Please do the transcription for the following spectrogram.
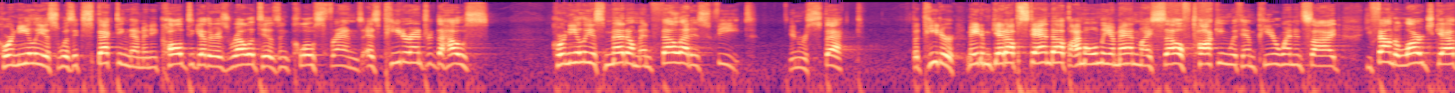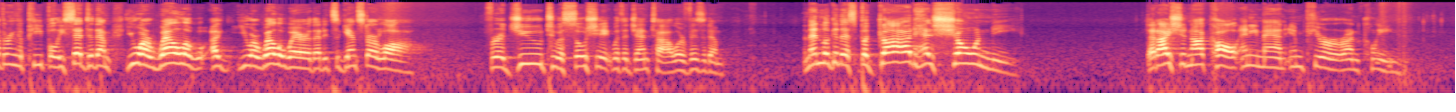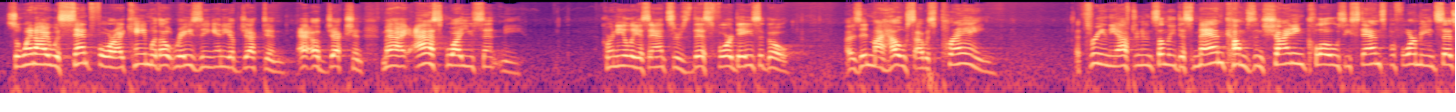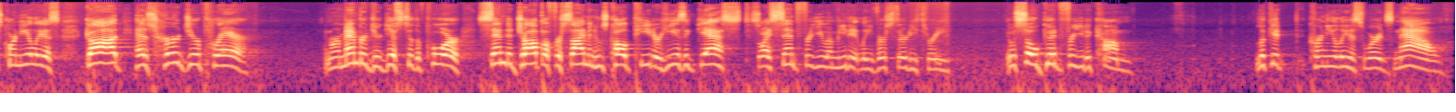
Cornelius was expecting them and he called together his relatives and close friends. As Peter entered the house, Cornelius met him and fell at his feet in respect. But Peter made him get up, stand up. I'm only a man myself. Talking with him, Peter went inside. He found a large gathering of people. He said to them, You are well, uh, you are well aware that it's against our law for a Jew to associate with a Gentile or visit him. And then look at this. But God has shown me that I should not call any man impure or unclean. So when I was sent for, I came without raising any objection. objection. May I ask why you sent me? Cornelius answers this Four days ago, I was in my house, I was praying. At three in the afternoon, suddenly this man comes in shining clothes. He stands before me and says, Cornelius, God has heard your prayer and remembered your gifts to the poor. Send to Joppa for Simon, who's called Peter. He is a guest. So I sent for you immediately. Verse 33. It was so good for you to come. Look at Cornelius' words. Now,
